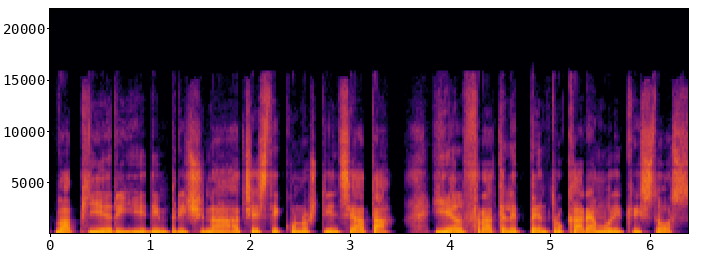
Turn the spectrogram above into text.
va pieri din pricina acestei cunoștințe a ta. El, fratele, pentru care a murit Hristos.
